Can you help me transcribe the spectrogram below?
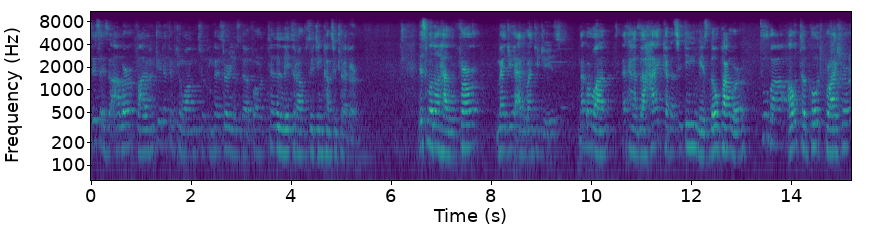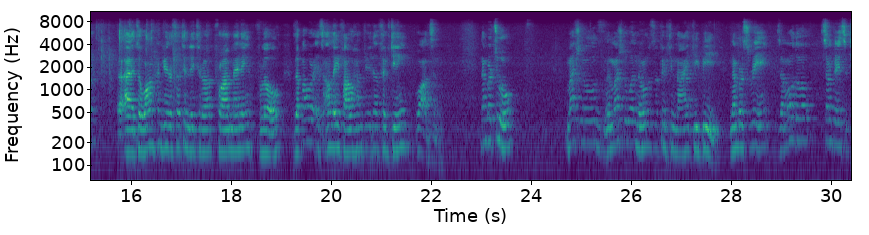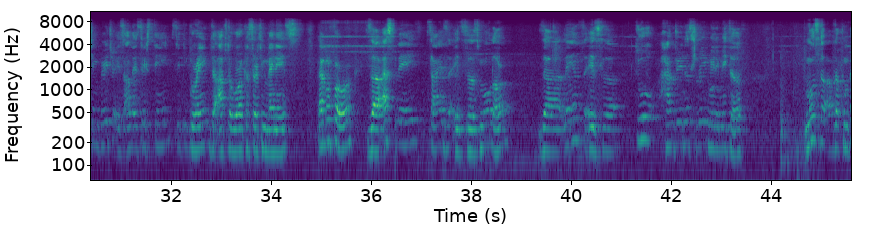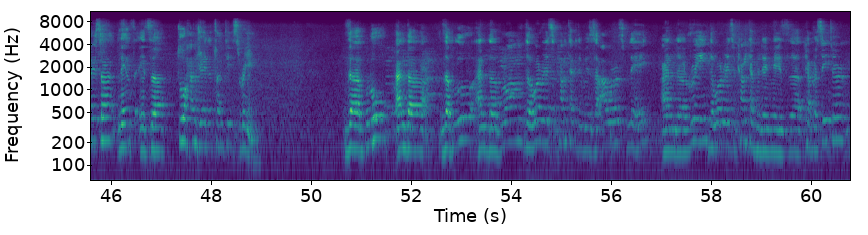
This is our 550 watt compressor used for 10 liter oxygen concentrator. This model has four major advantages. Number one, it has a high capacity with low power, 2 bar output pressure uh, at 130 liter per minute flow. The power is only 515 watts. Number two, much knows, much lower knows 59 dB. Number three, the model surface temperature is only 16 centigrade after work 30 minutes. Number four, the display size is uh, smaller. The length is uh, 203 millimeter. Most of the compressor length is uh, 223 the blue and the, the blue and the brown the various contact with our display and the green the various contact with the capacitor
